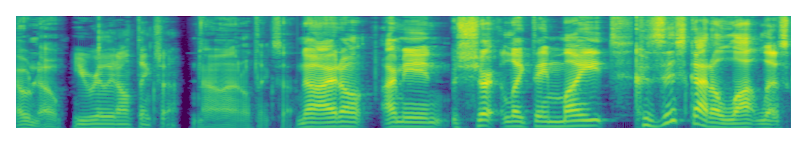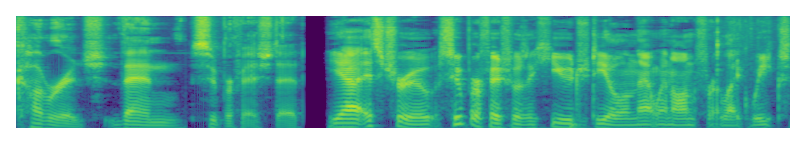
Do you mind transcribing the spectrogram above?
Oh no, You really don't think so? no, I don't think so. No, I don't. I mean, sure, like they might, because this got a lot less coverage than Superfish did. Yeah, it's true. Superfish was a huge deal, and that went on for like weeks.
